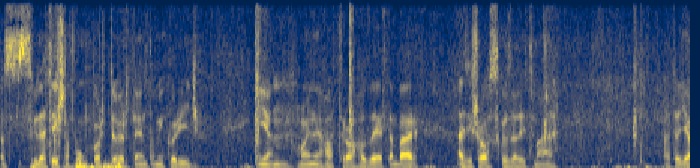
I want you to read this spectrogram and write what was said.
a születésnapomkor történt, amikor így ilyen hajnal hatra hazaértem, bár ez is az közelít már. Hát, hogy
